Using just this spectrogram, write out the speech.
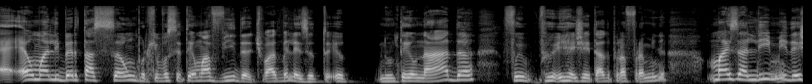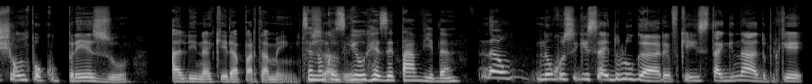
é, é uma libertação, porque você tem uma vida. Tipo, ah, beleza, eu, eu não tenho nada, fui, fui rejeitado pela família, mas ali me deixou um pouco preso ali naquele apartamento. Você não sabe? conseguiu resetar a vida? Não, não consegui sair do lugar. Eu fiquei estagnado, porque,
